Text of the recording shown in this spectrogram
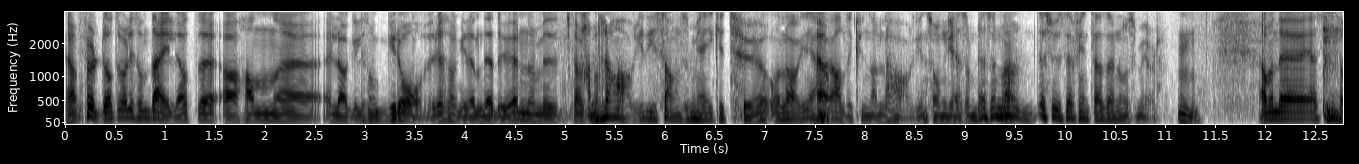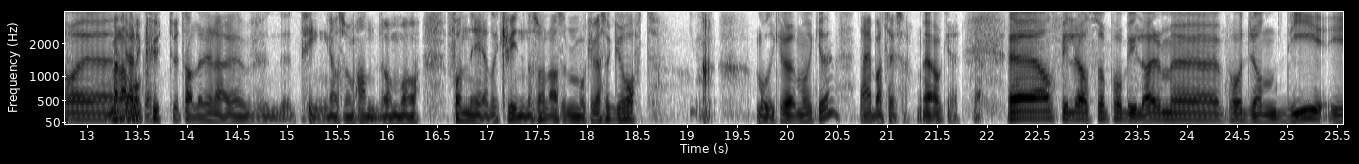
Ja. Følte du at det var sånn deilig at øh, han øh, lager sånn grovere sanger enn det du gjør? Når tar- Han lager de sangene som jeg ikke tør å lage. Jeg har aldri kunnet lage en sånn greie som det, så nå, det syns jeg er fint at det er noen som gjør det. Ja, men det, jeg synes han var øh, Men han må kjernekar. kutte ut alle de der eh, tinga som handler om å fornedre kvinner og sånn. Altså, det må ikke være så grovt. Må du ikke, må du ikke det? Nei, bare tøysa. Ja, ok. Eh, han spiller altså på Bylarm eh, på John D i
